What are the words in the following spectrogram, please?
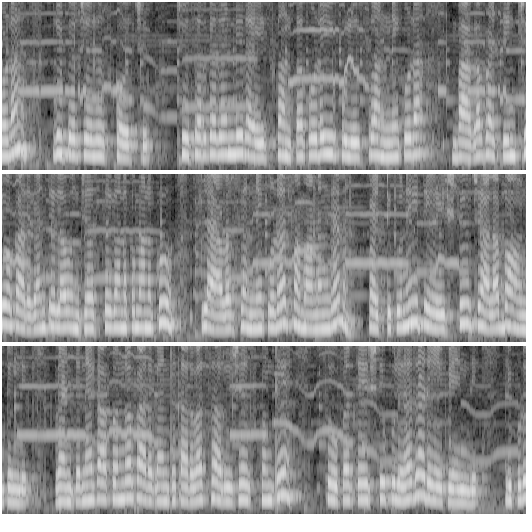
కూడా ప్రిపేర్ చేసేసుకోవచ్చు. చూసారు కదండి రైస్కి అంతా కూడా ఈ పులుసు అన్నీ కూడా బాగా పట్టించి ఒక అరగంట ఇలా ఉంచేస్తే కనుక మనకు ఫ్లేవర్స్ అన్నీ కూడా సమానంగా పట్టుకుని టేస్ట్ చాలా బాగుంటుంది. వెంటనే కాకుండా ఒక అరగంట తర్వాత సర్వ్ చేసుకుంటే సూపర్ టేస్టీ పులిహోర రెడీ అయిపోయింది. ఇప్పుడు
